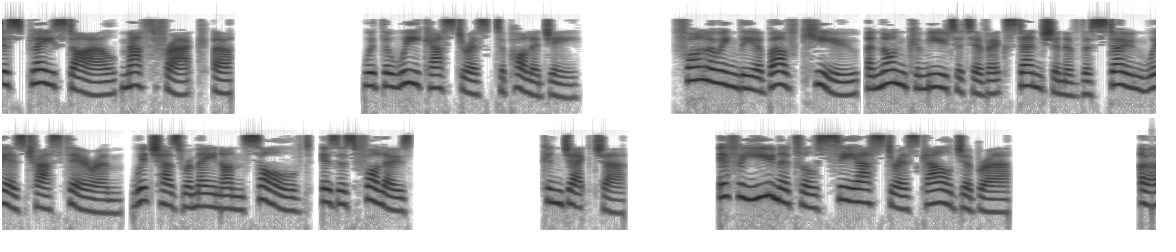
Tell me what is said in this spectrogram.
display style mathfrak a with the weak asterisk topology. Following the above Q, a non-commutative extension of the Stone-Weierstrass theorem, which has remained unsolved, is as follows. Conjecture if a unital C algebra a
